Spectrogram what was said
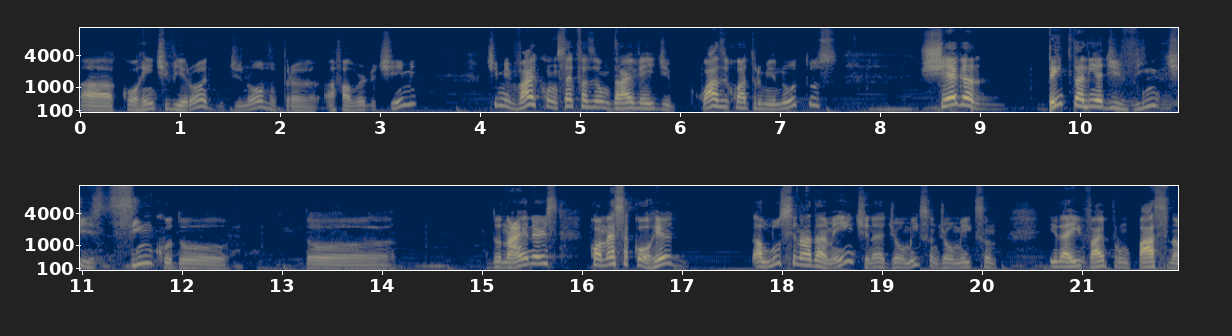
a, a corrente virou de novo pra, a favor do time. O time vai, consegue fazer um drive aí de quase 4 minutos. Chega dentro da linha de 25 do, do, do Niners, começa a correr alucinadamente, né? Joe Mixon, Joe Mixon e daí vai para um passe na,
